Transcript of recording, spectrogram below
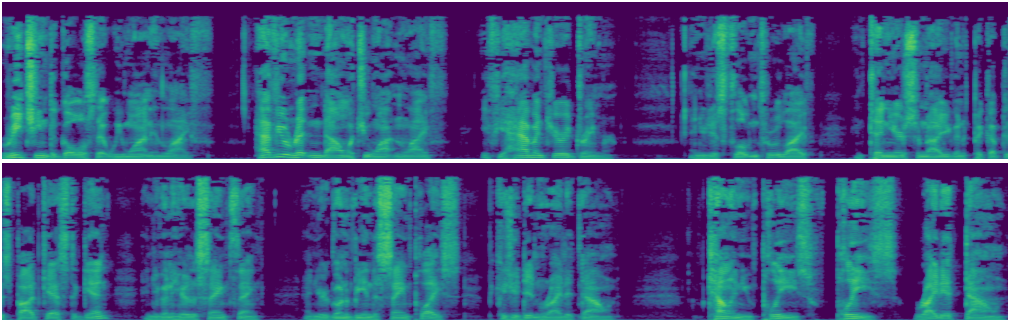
reaching the goals that we want in life. Have you written down what you want in life? If you haven't, you're a dreamer. And you're just floating through life. And 10 years from now, you're going to pick up this podcast again and you're going to hear the same thing. And you're going to be in the same place because you didn't write it down. I'm telling you, please, please write it down.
